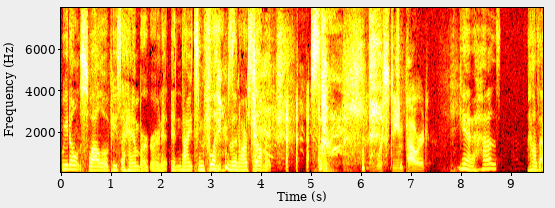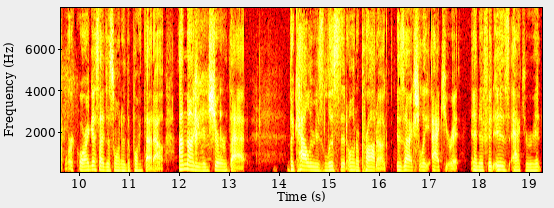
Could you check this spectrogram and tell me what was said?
We don't swallow a piece of hamburger and it ignites and flames in our stomach. so, We're steam powered. Yeah, how's how's that work? Or I guess I just wanted to point that out. I'm not even sure that the calories listed on a product is actually accurate. And if it is accurate,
